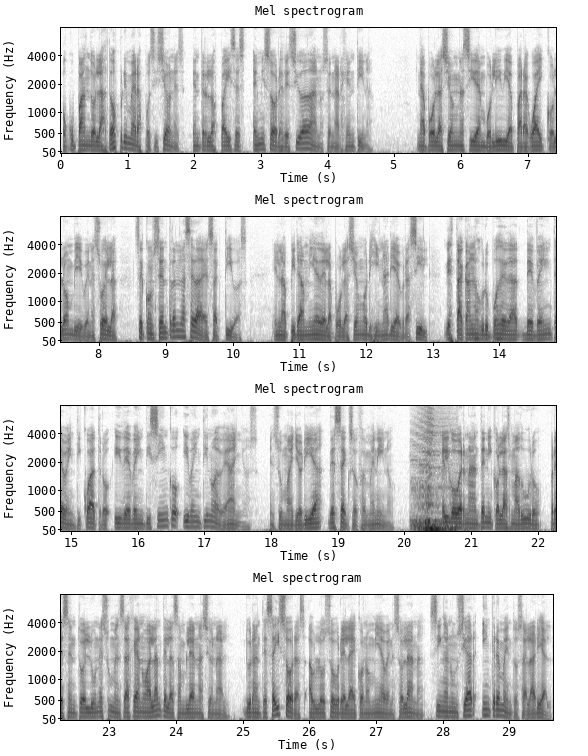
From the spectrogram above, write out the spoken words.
ocupando las dos primeras posiciones entre los países emisores de ciudadanos en Argentina. La población nacida en Bolivia, Paraguay, Colombia y Venezuela se concentra en las edades activas. En la pirámide de la población originaria de Brasil destacan los grupos de edad de 20 a 24 y de 25 y 29 años, en su mayoría de sexo femenino. El gobernante Nicolás Maduro presentó el lunes su mensaje anual ante la Asamblea Nacional. Durante seis horas habló sobre la economía venezolana, sin anunciar incremento salarial.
